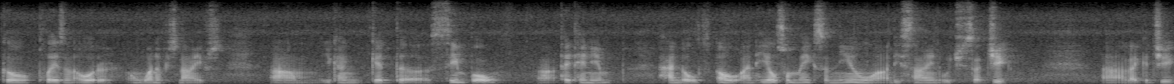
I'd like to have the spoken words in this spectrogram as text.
go place an order on one of his knives. Um, you can get the simple uh, titanium handles. Oh, and he also makes a new uh, design, which is a jig, uh, like a jig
